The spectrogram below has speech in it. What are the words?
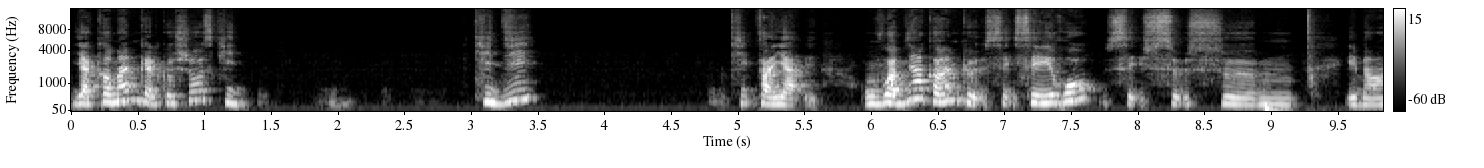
il y a quand même quelque chose qui dit on voit bien quand même que ces, héros, ce, ce eh ben,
